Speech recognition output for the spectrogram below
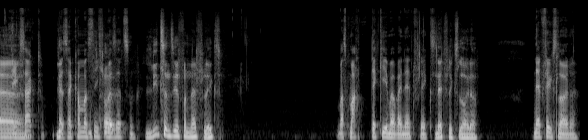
Äh, Exakt. Besser kann man es nicht toll. übersetzen. Lizenziert von Netflix. Was macht Decky immer bei Netflix? Netflix, Leute. Netflix, Leute.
